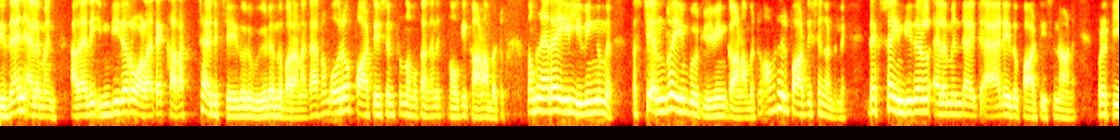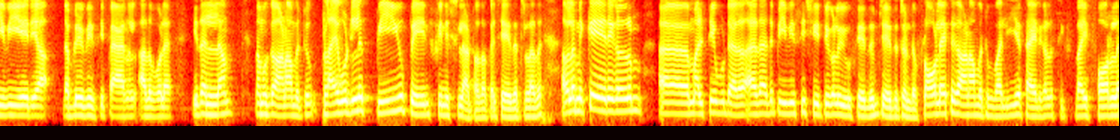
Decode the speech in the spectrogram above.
ഡിസൈൻ എലമെന്റ്സ് അതായത് ഇന്റീരിയർ വളരെ കറക്റ്റായിട്ട് ചെയ്തൊരു വീടെന്ന് പറയണം. കാരണം ഓരോ പാർട്ടീഷൻസും നമുക്ക് അങ്ങനെ നോക്കി കാണാൻ പറ്റും. നമുക്ക് നേരെ ഈ ലിവിംഗിൽ നിന്ന് ഫസ്റ്റ് എന്റർ ചെയ്യുമ്പോൾ ഒരു ലിവിങ് കാണാൻ പറ്റും. അവിടെ ഒരു പാർട്ടീഷൻ കണ്ടില്ലേ? ഇത് എക്സ്ട്രാ ഇന്റീരിയർ എലമെന്റ് ആയിട്ട് ആഡ് ചെയ്ത പാർട്ടീഷനാണ് ഇവിടെ T V area W B C panel അതുപോലെ ഇതെല്ലാം നമുക്ക് കാണാൻ പറ്റും. പ്ലൈവുഡിൽ പി യു പെയിന്റ് ഫിനിഷിലാട്ടോ അതൊക്കെ ചെയ്തിട്ടുള്ളത്. അതുപോലെ മിക്ക ഏരിയകളിലും മൾട്ടിവുഡ് അതായത് പി വി സി ഷീറ്റുകൾ യൂസ് ചെയ്തും ചെയ്തിട്ടുണ്ട്. ഫ്ലോറിലേക്ക് കാണാൻ പറ്റും വലിയ ടൈലുകൾ സിക്സ് ബൈ ഫോറിൽ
